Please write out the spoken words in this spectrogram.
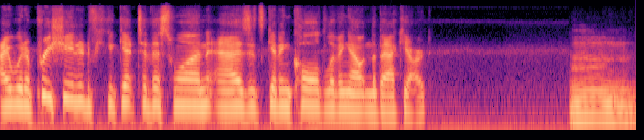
I would appreciate it if you could get to this one as it's getting cold living out in the backyard. Mm.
